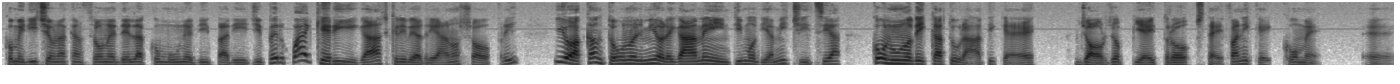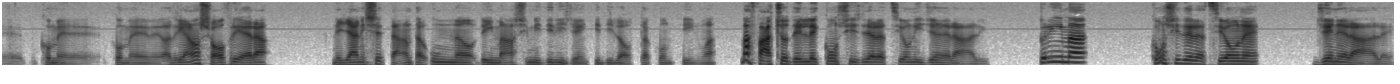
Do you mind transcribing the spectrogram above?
come dice una canzone della Comune di Parigi. Per qualche riga, scrive Adriano Sofri, io accantono il mio legame intimo di amicizia con uno dei catturati, che è Giorgio Pietro Stefani, che come, eh, come, come Adriano Sofri era negli anni 70 uno dei massimi dirigenti di lotta continua. Ma faccio delle considerazioni generali. Prima Considerazione generale.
